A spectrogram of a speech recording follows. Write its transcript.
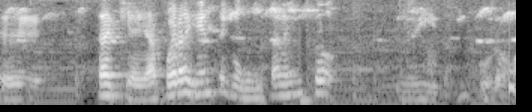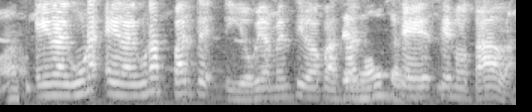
eh, o sea, que allá afuera hay gente con un talento ridículo, mano. En, alguna, en algunas partes, y obviamente iba a pasar, se, se, notaba.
